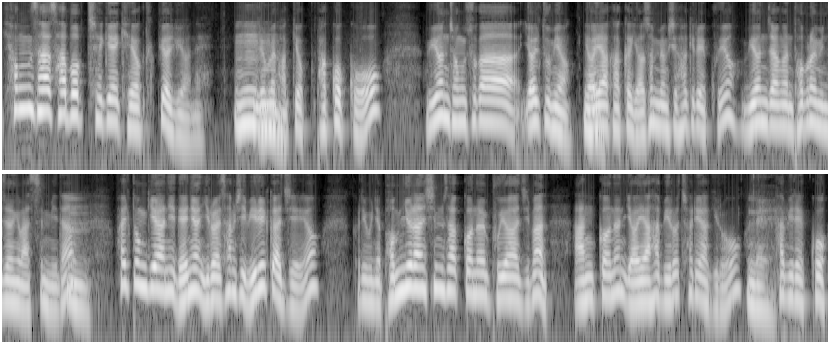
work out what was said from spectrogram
형사사법체계 개혁특별위원회 음. 이름을 바뀌, 바꿨고 위원 정수가 12명, 여야 네. 각각 6명씩 하기로 했고요. 위원장은 더불어민주당이 맞습니다. 음. 활동 기한이 내년 1월 31일까지예요. 그리고 이제 법률안 심사권을 부여하지만 안건은 여야 합의로 처리하기로 네. 합의를 했고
